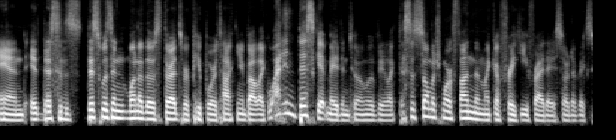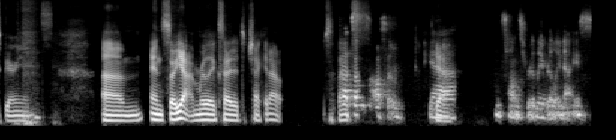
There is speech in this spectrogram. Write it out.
And it, this is this was in one of those threads where people were talking about like, why didn't this get made into a movie? Like this is so much more fun than like a Freaky Friday sort of experience. Um, and so yeah, I'm really excited to check it out. So That that's sounds awesome. yeah, Yeah. it sounds really really nice.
